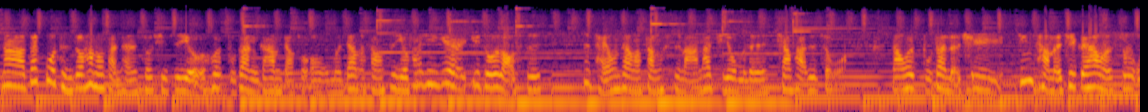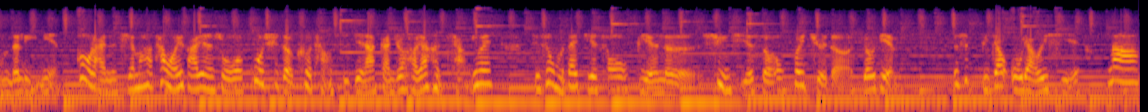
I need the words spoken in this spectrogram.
那在过程中他们反弹的时候，其实也会不断的跟他们讲说，哦，我们这样的方式有发现越来越多的老师是采用这样的方式吗？那其实我们的想法是什么？然后会不断的去经常的去跟他们说我们的理念。后来呢，其实他们会发现说，过去的课堂时间啊，感觉好像很长，因为其实我们在接收别人的讯息的时候，会觉得有点就是比较无聊一些。那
